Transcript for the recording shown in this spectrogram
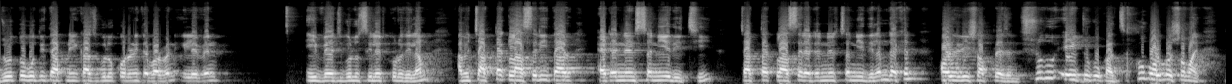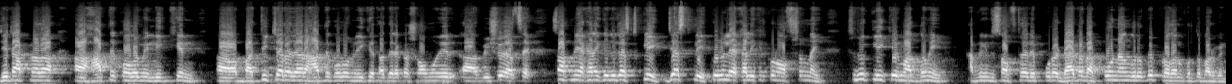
দ্রুত গতিতে আপনি এই কাজগুলো করে নিতে পারবেন ইলেভেন এই ব্যাচগুলো সিলেক্ট করে দিলাম। আমি চারটা ক্লাসেরই তার অ্যাটেন্ডেন্সটা নিয়ে দিচ্ছি। চারটা ক্লাসের অ্যাটেন্ডেন্সটা নিয়ে দিলাম। দেখেন অলরেডি সব প্রেজেন্ট শুধু এইটুকু কাজ। খুব অল্প সময়, যেটা আপনারা হাতে কলমে লিখেন বা টিচাররা যারা হাতে কলমে লিখে তাদের একটা সময়ের বিষয় আছে। আপনি এখানে কিন্তু জাস্ট ক্লিক জাস্ট ক্লিক কোনো লেখালেখির কোনো অপশন নাই। শুধু ক্লিকের মাধ্যমেই। আপনি কিন্তু সফটওয়্যারে পুরো ডাটাটা পূর্ণাঙ্গ রূপে প্রদান করতে পারবেন।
